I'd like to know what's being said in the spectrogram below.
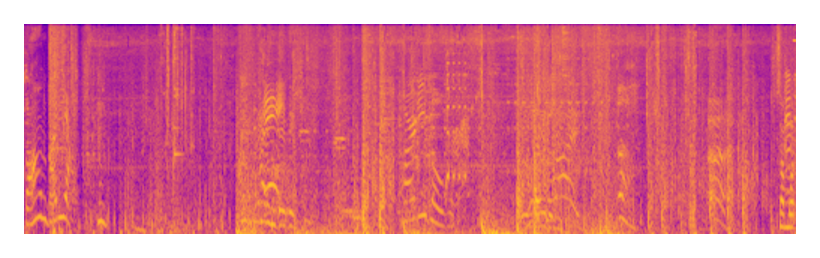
Bomb buddy out. Division. Party's over. Someone.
